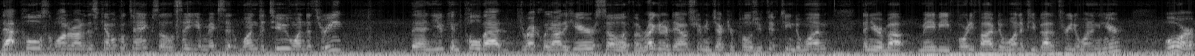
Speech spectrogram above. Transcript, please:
That pulls the water out of this chemical tank. So say you mix it one to two, one to three. then you can pull that directly out of here. So if a regular downstream injector pulls you 15 to 1, then you're about maybe 45 to 1 if you've got a 3 to 1 in here. Or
